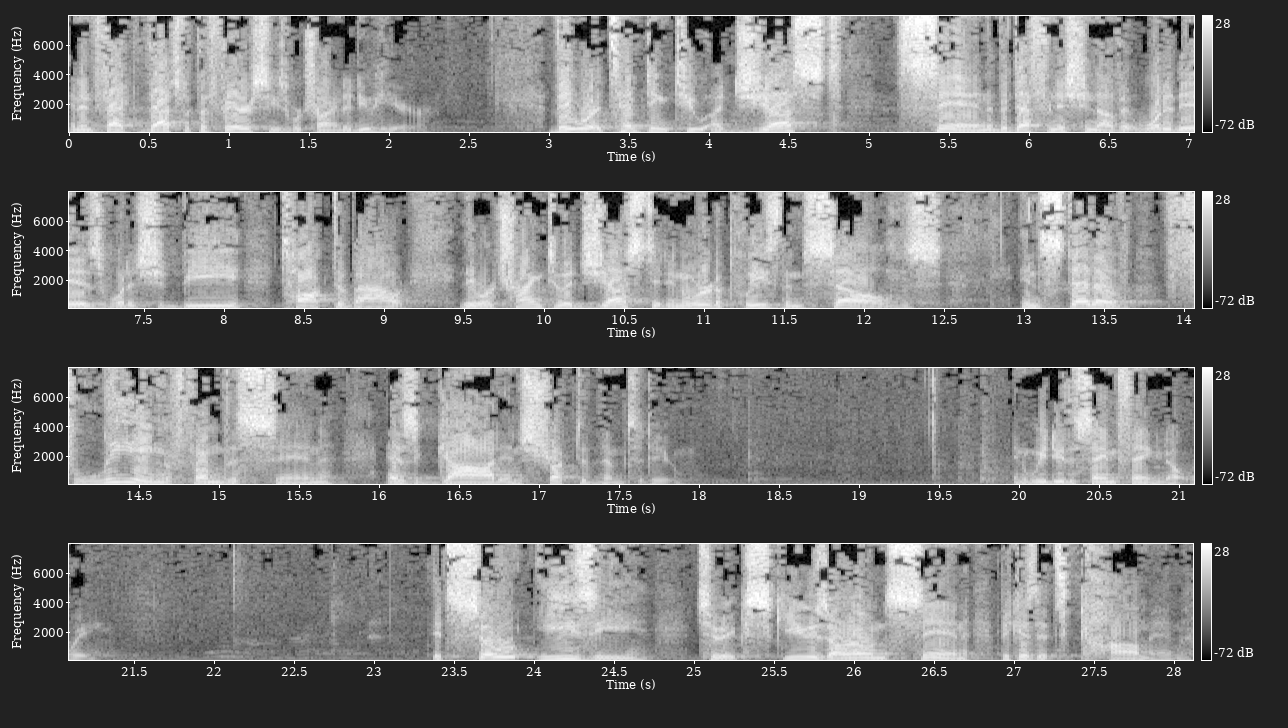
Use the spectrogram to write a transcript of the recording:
And in fact, that's what the Pharisees were trying to do here. They were attempting to adjust sin, the definition of it, what it is, what it should be talked about. They were trying to adjust it in order to please themselves instead of fleeing from the sin as God instructed them to do. And we do the same thing, don't we? It's so easy to excuse our own sin because it's common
